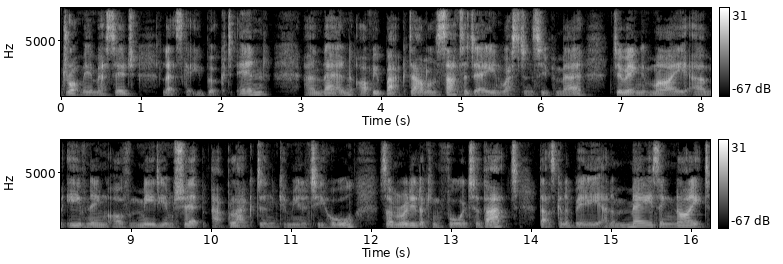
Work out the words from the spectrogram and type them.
Drop me a message, let's get you booked in. And then I'll be back down on Saturday in Weston-super-Mare doing my um, evening of mediumship at Blagdon Community Hall. So I'm really looking forward to that. That's going to be an amazing night.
